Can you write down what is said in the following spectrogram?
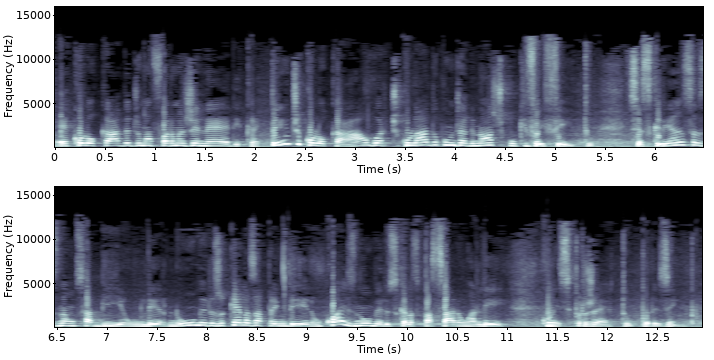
é colocada de uma forma genérica. Tente colocar algo articulado com o diagnóstico que foi feito. Se as crianças não sabiam ler números, o que elas aprenderam? Quais números que elas passaram a ler com esse projeto, por exemplo?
